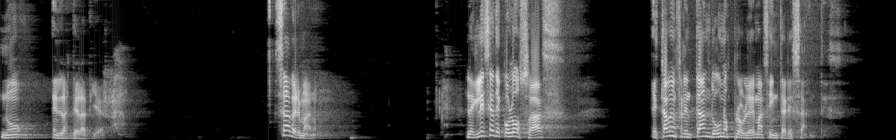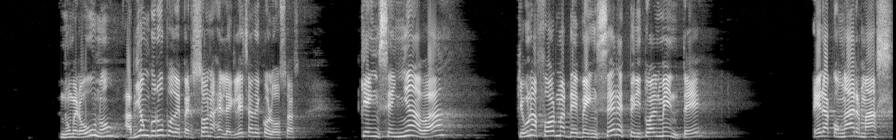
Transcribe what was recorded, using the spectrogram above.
no en las de la tierra. ¿Sabe, hermano? La iglesia de Colosas estaba enfrentando unos problemas interesantes. Número uno, había un grupo de personas en la iglesia de Colosas que enseñaba que una forma de vencer espiritualmente era con armas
